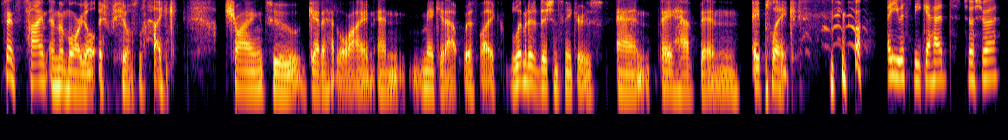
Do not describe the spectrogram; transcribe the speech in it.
since time immemorial, it feels like trying to get ahead of the line and make it out with like limited edition sneakers. And they have been a plague. Are you a sneakerhead, Joshua?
